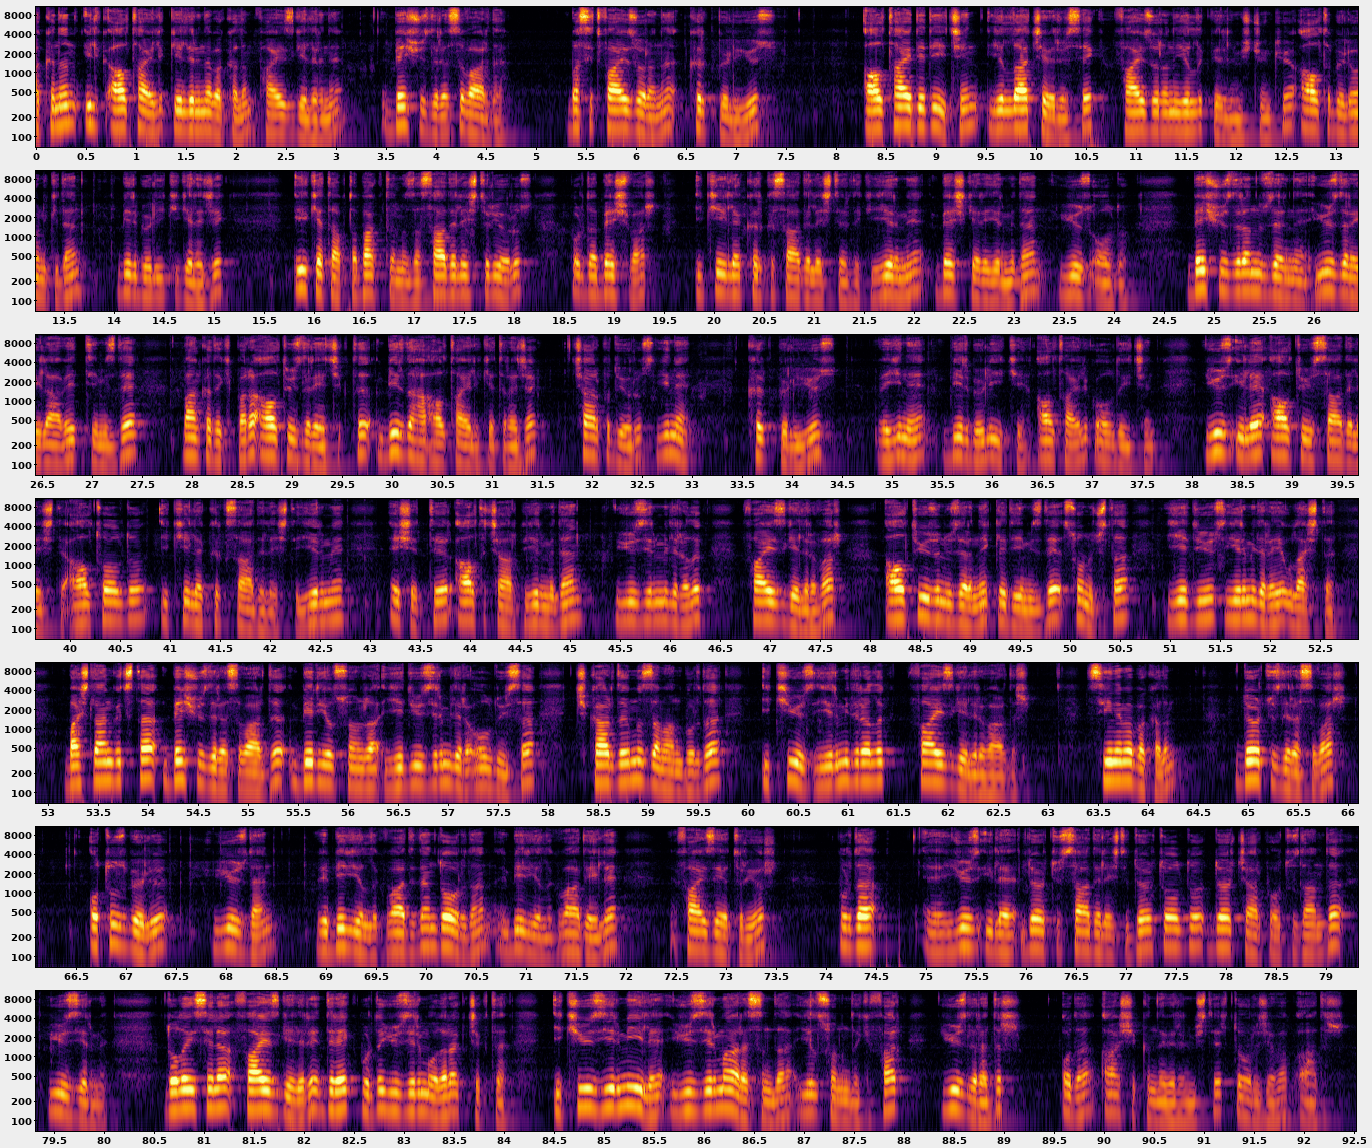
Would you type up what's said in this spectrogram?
Akın'ın ilk 6 aylık gelirine bakalım, faiz gelirine. 500 lirası vardı. Basit faiz oranı 40 bölü 100. 6 ay dediği için yıllığa çevirirsek faiz oranı yıllık verilmiş çünkü. 6 bölü 12'den 1 bölü 2 gelecek. İlk etapta baktığımızda sadeleştiriyoruz. Burada 5 var. 2 ile 40'ı sadeleştirdik. 20. 5 kere 20'den 100 oldu. 500 liranın üzerine 100 lira ilave ettiğimizde bankadaki para 600 liraya çıktı. Bir daha 6 aylık yatıracak. Çarpı diyoruz. Yine 40 bölü 100 ve yine 1 bölü 2 6 aylık olduğu için. 100 ile 600 sadeleşti 6 oldu. 2 ile 40 sadeleşti 20 eşittir 6 çarpı 20'den 120 liralık faiz geliri var. 600'ün üzerine eklediğimizde sonuçta 720 liraya ulaştı. Başlangıçta 500 lirası vardı. Bir yıl sonra 720 lira olduysa çıkardığımız zaman burada 220 liralık faiz geliri vardır. Sineme bakalım. 400 lirası var. 30 bölü 100'den ve 1 yıllık vadeden doğrudan 1 yıllık vadeyle faize yatırıyor. Burada e, 100 ile 400 sadeleşti 4 oldu. 4 çarpı 30'dan da 120. Dolayısıyla faiz geliri direkt burada 120 olarak çıktı. 220 ile 120 arasında yıl sonundaki fark 100 liradır. O da A şıkkında verilmiştir. Doğru cevap A'dır.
